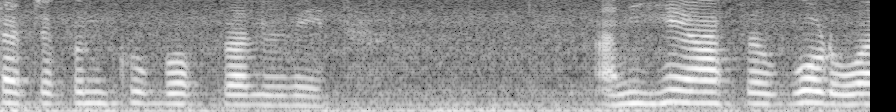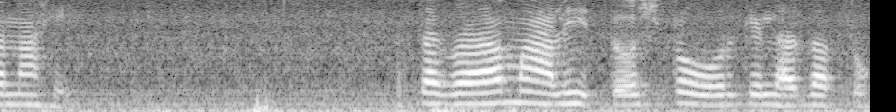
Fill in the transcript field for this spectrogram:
त्याच्या पण खूप बॉक्स आलेले आहेत. आणि हे असं गोडवण आहे. सगळा माल इथं स्टोअर केला जातो.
